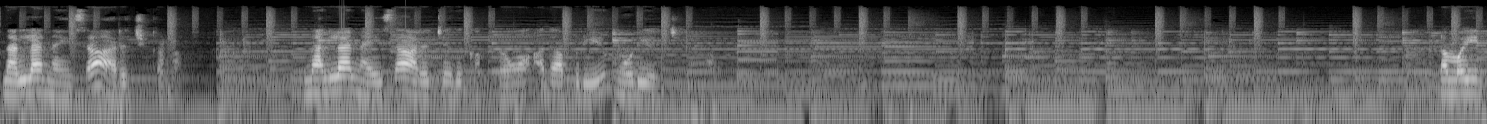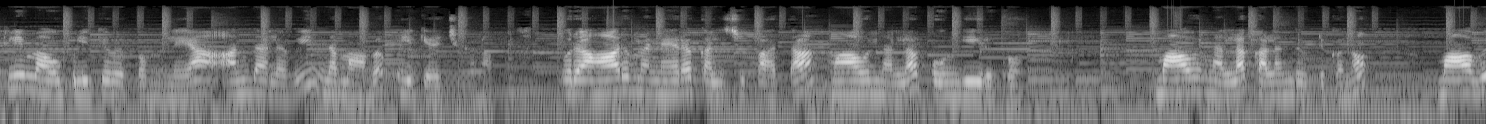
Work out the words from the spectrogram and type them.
நல்லா நைஸாக அரைச்சிக்கணும். நல்லா நைஸாக அரைச்சதுக்கப்புறம் அதை அப்படியே மூடி வச்சிடணும். நம்ம இட்லி மாவு புளிக்க வைப்போம் இல்லையா? அந்த அளவு இந்த மாவை புளிக்க வச்சுக்கணும். ஒரு ஆறு மணி நேரம் கழித்து பார்த்தா மாவு நல்லா பொங்கி இருக்கும். மாவு நல்லா கலந்து விட்டுக்கணும். மாவு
